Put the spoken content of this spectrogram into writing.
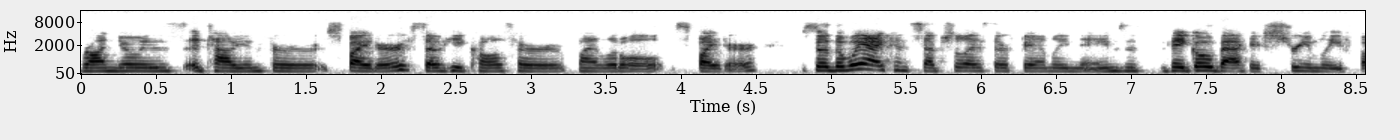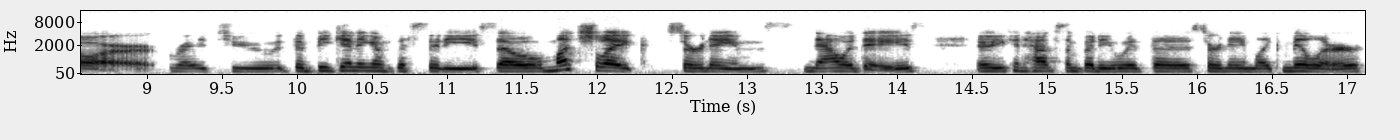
Ragno is Italian for spider, so he calls her my little spider. So the way I conceptualize their family names is they go back extremely far, right, to the beginning of the city. So much like surnames nowadays, you know, you can have somebody with the surname like Miller,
